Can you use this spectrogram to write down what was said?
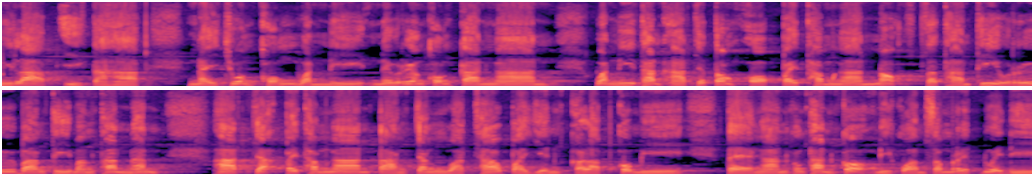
มีลาบอีกต่าหาก ในช่วงของวันนี้ในเรื่องของการงาน วันนี้ท่านอาจจะต้องออกไปทำงานนอกสถานที่หรือบางทีบางท่านนั้น อาจจะไปทำงานต่างจังหวัดเช้าไปเย็นกลับก็มี แต่งานของท่านก็มีความสำเร็จด้วยดี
